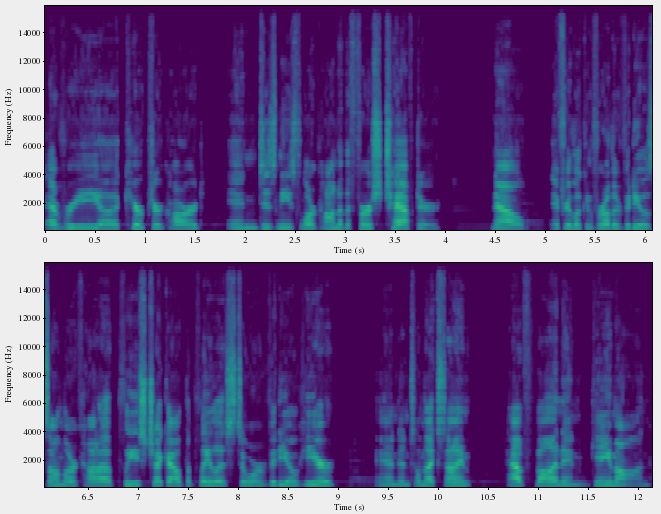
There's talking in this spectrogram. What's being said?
every uh, character card in Disney's Lorcana the First Chapter. Now, if you're looking for other videos on Lorcana, please check out the playlist or video here. And until next time, have fun and game on.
